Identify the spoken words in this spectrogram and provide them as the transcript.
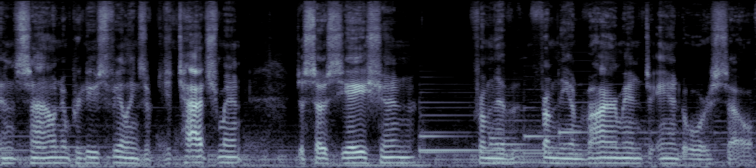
and sound and produce feelings of detachment, dissociation from the from the environment and or self.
